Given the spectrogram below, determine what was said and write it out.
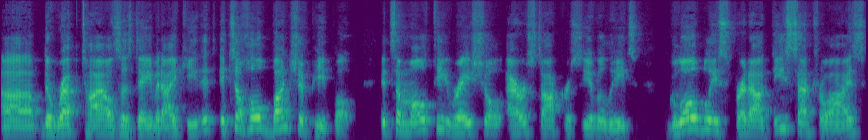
uh, the reptiles as David Icke. It, it's a whole bunch of people. It's a multiracial aristocracy of elites, globally spread out, decentralized,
